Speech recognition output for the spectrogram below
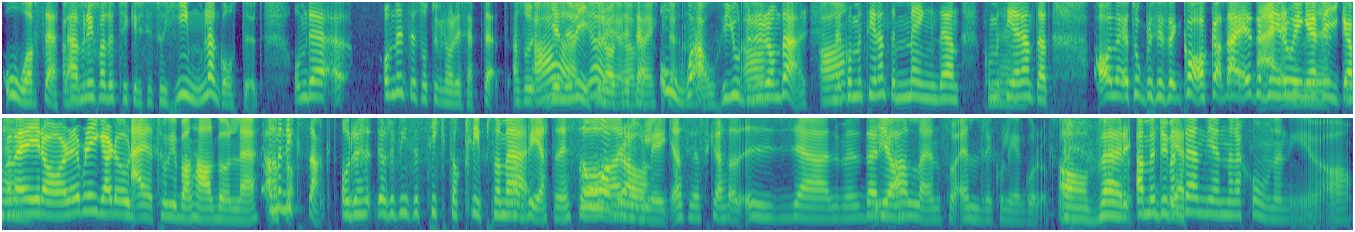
oavsett, även ifall du tycker det ser så himla gott ut. Om det, eh, om det inte är så att du vill ha receptet, alltså Ja, genuint ja, vill ha ett ja, recept. verkligen. Oh wow, hur gjorde Ja. du dem där? Ja. Men kommentera inte mängden, kommentera Nej. inte att ah, nej, jag tog precis en kaka, nej det blir Nej, nog det ingen blir- fika för nej. mig idag, det blir inga lunch. Nej jag tog ju bara en halv bulle. Ja men exakt, och det, det, det finns ett TikTok-klipp som är, jag vet den är så, bra. rolig. Alltså jag skrattat ihjäl mig. Där är ju alla en så äldre kollegor också. Ja, ver- ja men du men vet, den generationen är ju, ja.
